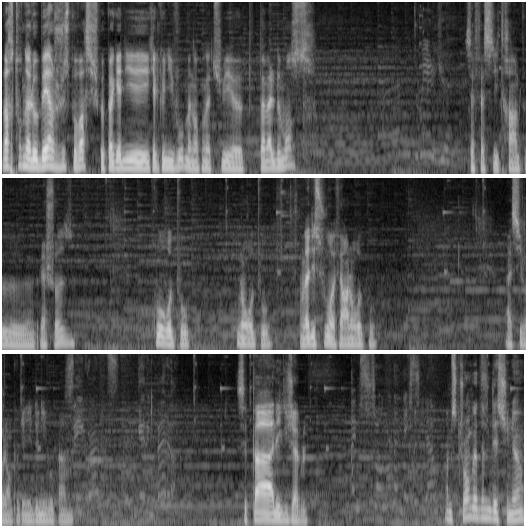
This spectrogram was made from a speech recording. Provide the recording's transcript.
On va retourner à l'auberge juste pour voir si je peux pas gagner quelques niveaux maintenant qu'on a tué euh, pas mal de monstres. Ça facilitera un peu euh, la chose. Court repos. Long repos. On a des sous, on va faire un long repos. Ah si voilà, on peut gagner deux niveaux quand même. C'est pas négligeable. I'm stronger than this, you know.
